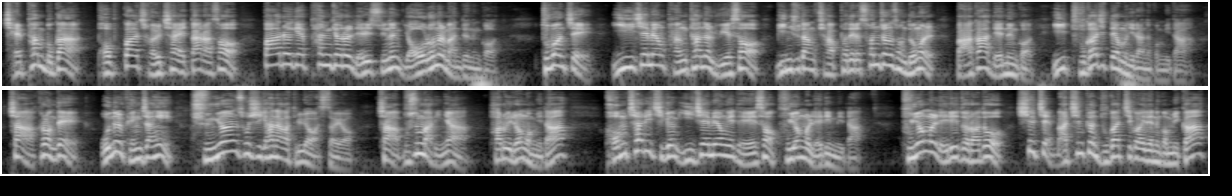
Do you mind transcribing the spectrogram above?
재판부가 법과 절차에 따라서 빠르게 판결을 내릴 수 있는 여론을 만드는 것. 두 번째, 이재명 방탄을 위해서 민주당 좌파들의 선전선동을 막아내는 것. 이 두 가지 때문이라는 겁니다. 자, 그런데 오늘 굉장히 중요한 소식이 하나가 들려왔어요. 자, 무슨 말이냐? 바로 이런 겁니다. 검찰이 지금 이재명에 대해서 구형을 내립니다. 구형을 내리더라도 실제 마침표 누가 찍어야 되는 겁니까?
